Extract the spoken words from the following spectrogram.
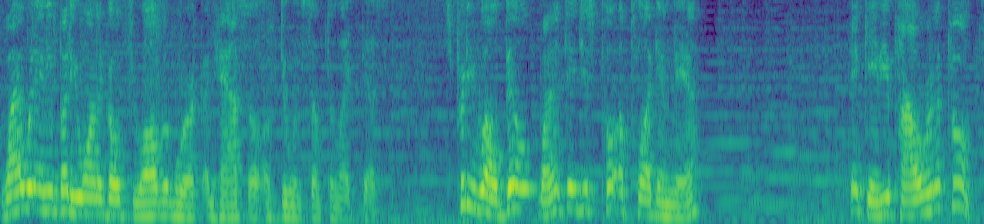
Why would anybody want to go through all the work and hassle of doing something like this? It's pretty well built. Why don't they just put a plug in there that gave you power and it pumped?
